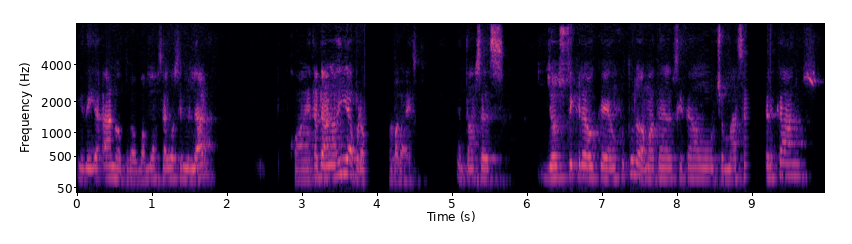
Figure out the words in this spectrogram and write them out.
y diga, ah, no, pero vamos a hacer algo similar con esta tecnología, pero para esto. Entonces, yo sí creo que en un futuro vamos a tener sistemas mucho más cercanos,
